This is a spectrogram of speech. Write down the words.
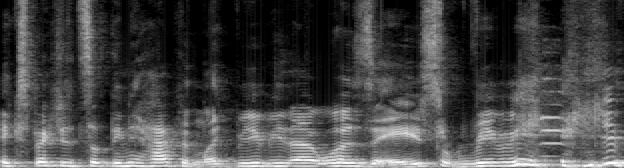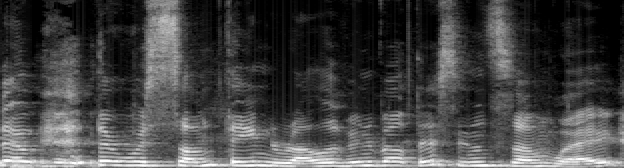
expected something to happen. Like maybe that was ace or maybe you know there was something relevant about this in some way.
